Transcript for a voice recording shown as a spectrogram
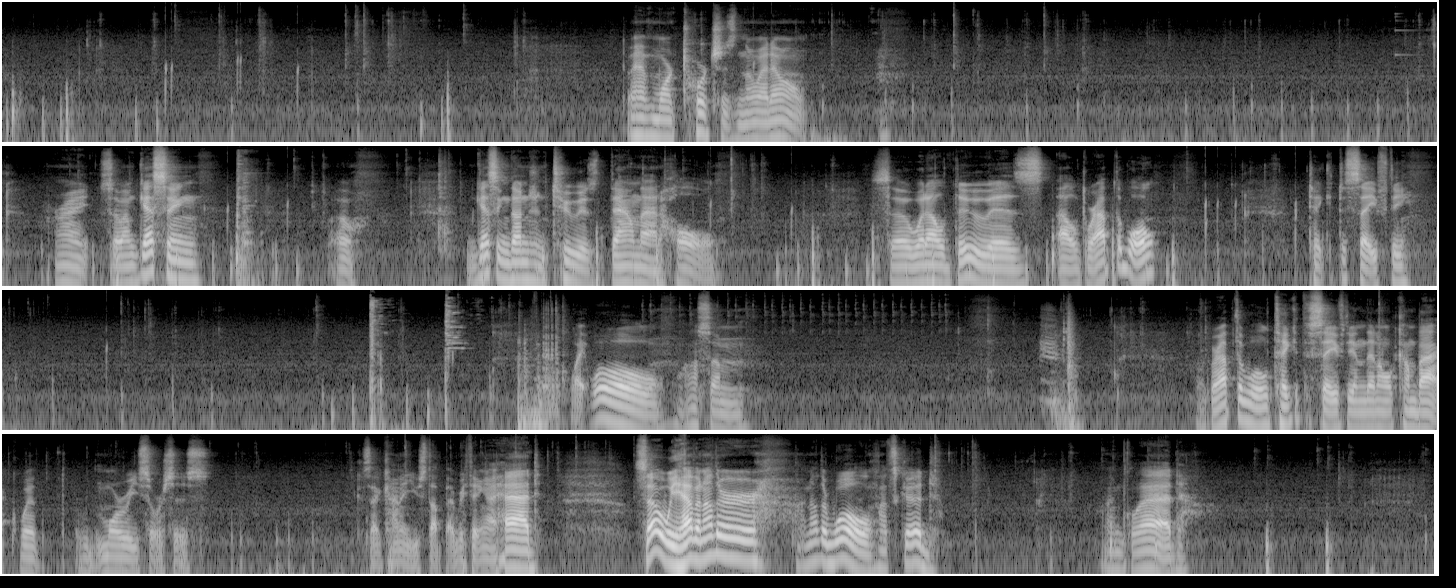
Do I have more torches? No, I don't. Right, so I'm guessing... Oh. I'm guessing Dungeon 2 is down that hole. So what I'll do is, I'll grab the wall, take it to safety. White wall, awesome. I'll grab the wool, take it to safety, and then I'll come back with more resources because I kind of used up everything I had. So we have another another wool. That's good. I'm glad.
